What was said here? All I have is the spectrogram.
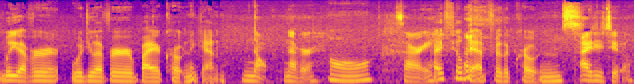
Will you ever? Would you ever buy a croton again? No, never. Oh, Sorry. I feel bad for the crotons. I do too.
